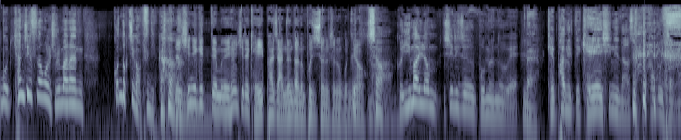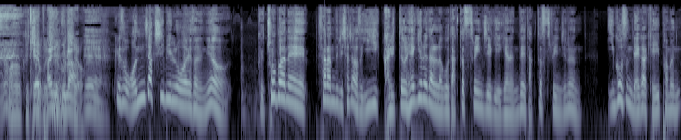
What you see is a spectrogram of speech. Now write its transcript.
뭐 현실성을 줄 만한 건덕지가 없으니까. 네, 신이기 때문에 현실에 개입하지 않는다는 포지션을 주는군요. 그쵸. 아, 그 이말년 시리즈 보면은 왜 네. 개판일 때 개의 신이 나와서 보고 있잖아요. 아, 그쵸, 개판이구나. 그쵸. 예. 그래서 원작 시빌로어에서는요, 그 초반에 사람들이 찾아와서 이 갈등을 해결해 달라고 닥터 스트레인지에게 얘기하는데, 닥터 스트레인지는 이것은 내가 개입하면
